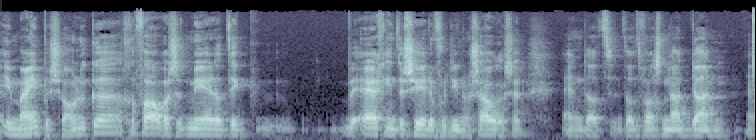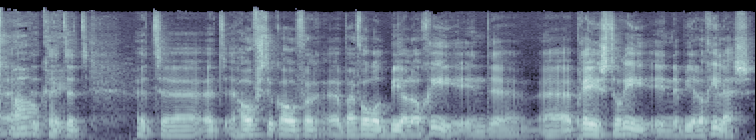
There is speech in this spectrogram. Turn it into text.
in mijn persoonlijke geval was het meer dat ik erg interesseerde voor dinosaurussen. En dat, dat was not done. Uh, oh, okay. het, het, het, het, hoofdstuk over uh, bijvoorbeeld biologie in de prehistorie in de biologieles.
